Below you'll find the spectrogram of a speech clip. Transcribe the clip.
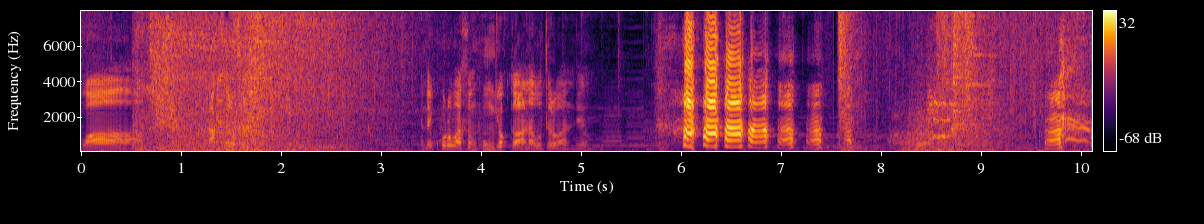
와, 딱 들어버려. 근데 코로바스는 공격도 안 하고 들어간대요.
